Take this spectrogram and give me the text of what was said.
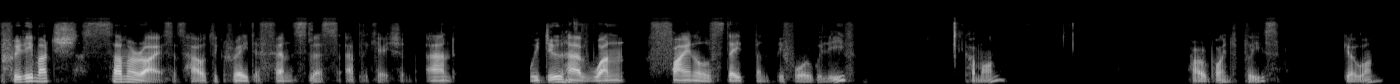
pretty much summarizes how to create a fenceless application. And we do have one final statement before we leave. Come on. PowerPoint, please. Go on.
